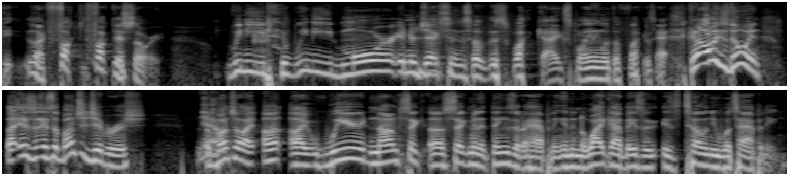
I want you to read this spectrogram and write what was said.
it was like fuck fuck their story. We need we need more interjections of this white guy explaining what the fuck is happening. Because all he's doing like is it's a bunch of gibberish, a bunch of like un, like weird non uh, segmented things that are happening, and then the white guy basically is telling you what's happening,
